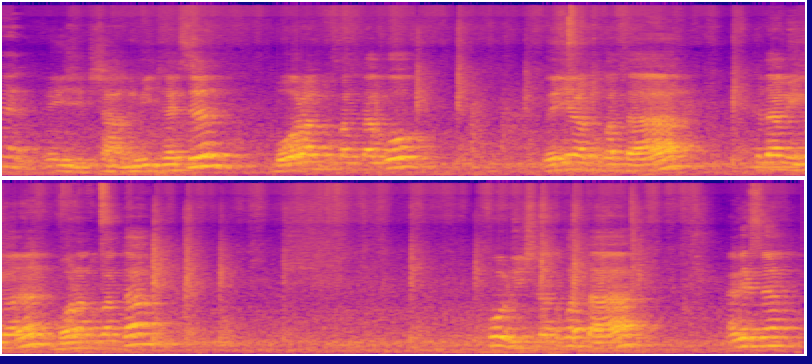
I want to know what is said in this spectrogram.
웬. 왠지 자 그럼 이 대은 뭐랑 똑같다고? 웬이랑 똑같다 그 다음에 이거는 뭐랑 똑같다? 폴 위치랑 똑같다 알겠어요?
